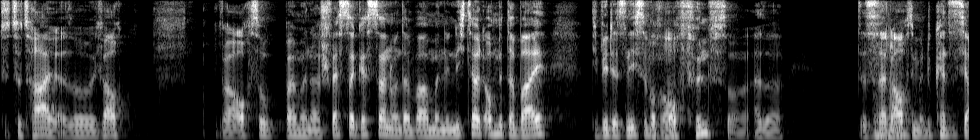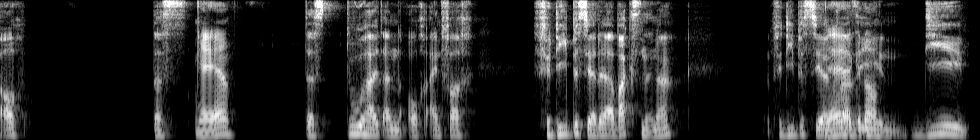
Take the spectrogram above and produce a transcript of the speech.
das total. Also ich war auch, war auch so bei meiner Schwester gestern und dann war meine Nichte halt auch mit dabei. Die wird jetzt nächste Woche mhm. auch fünf, so. Also das ist halt mhm. halt auch, du kennst es ja auch, dass ja, ja dass du halt dann auch einfach, für die bist ja der Erwachsene, ne? Für die bist du ja, ja quasi ja, genau. die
